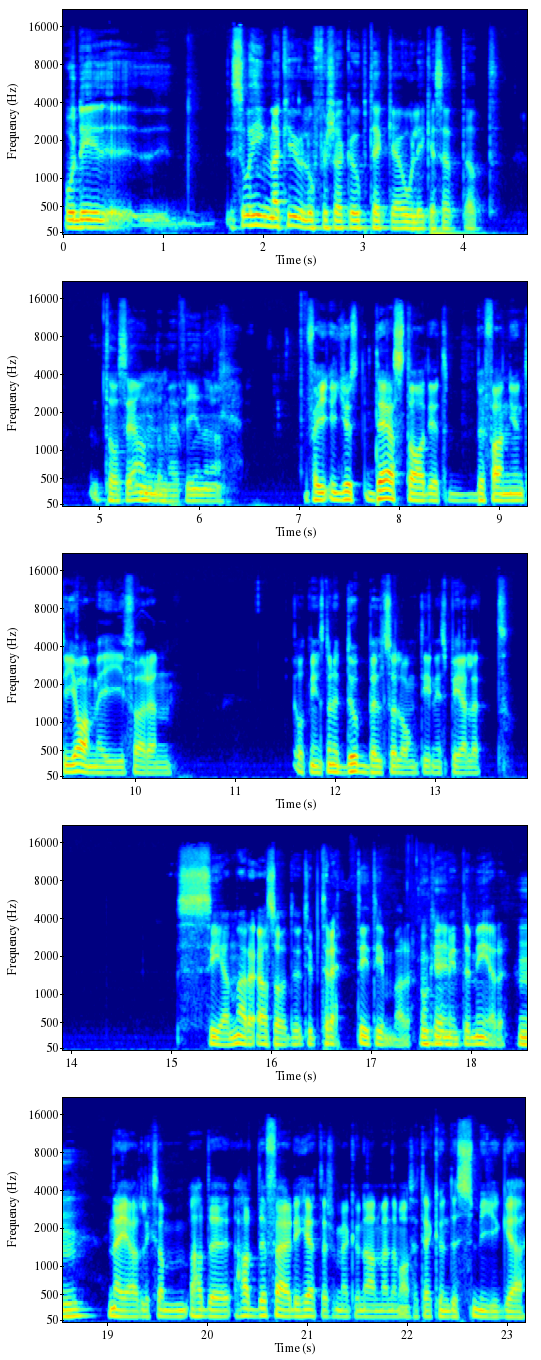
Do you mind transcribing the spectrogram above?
och det är så himla kul att försöka upptäcka olika sätt att ta sig an Mm. de här fienderna. För just det stadiet befann ju inte jag mig i förrän åtminstone dubbelt så långt in i spelet senare, alltså typ 30 timmar, Okej. om inte mer. Mm. När jag liksom hade, hade färdigheter som jag kunde använda mig av så att jag kunde smyga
